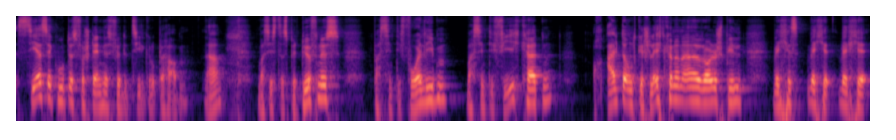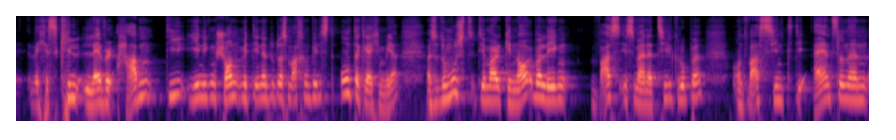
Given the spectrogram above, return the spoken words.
sehr, sehr gutes Verständnis für die Zielgruppe haben. Ja, was ist das Bedürfnis? Was sind die Vorlieben? Was sind die Fähigkeiten? Auch Alter und Geschlecht können eine Rolle spielen. Welches, welche, welche, welches Skill-Level haben diejenigen schon, mit denen du das machen willst und dergleichen mehr. Also du musst dir mal genau überlegen, was ist meine Zielgruppe und was sind die einzelnen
